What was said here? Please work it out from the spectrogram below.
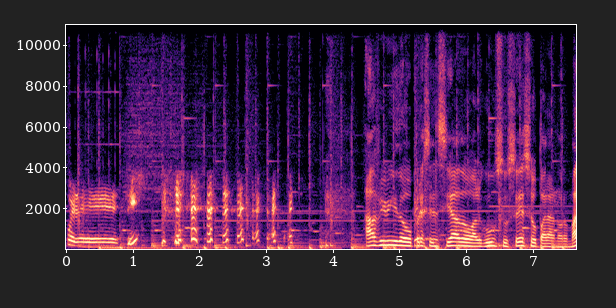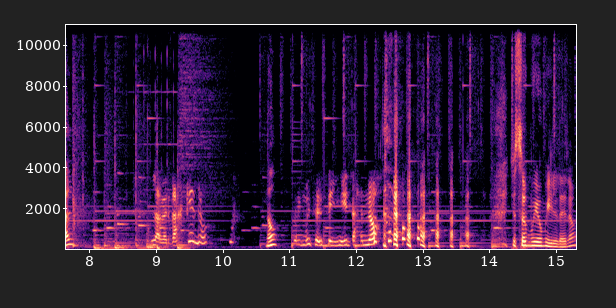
pues eh, sí. ¿Has vivido o presenciado algún suceso paranormal? La verdad es que no. ¿No? Soy muy sencillita, ¿no? Yo soy muy humilde, ¿no?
